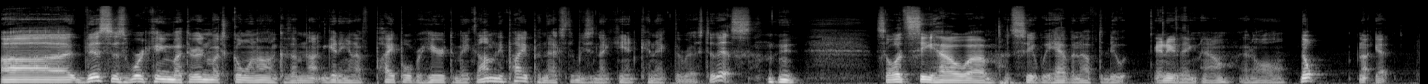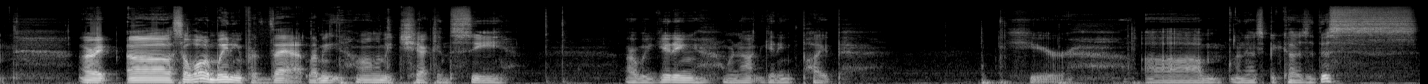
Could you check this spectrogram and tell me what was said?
uh, this is working, but there isn't much going on because I'm not getting enough pipe over here to make Omni pipe, and that's the reason I can't connect the rest of this. so let's see how, um, let's see if we have enough to do it anything now at all. Nope, not yet. All right. Uh, so while I'm waiting for that, let me well, let me check and see. Are we getting? We're not getting pipe here, um, and that's because this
